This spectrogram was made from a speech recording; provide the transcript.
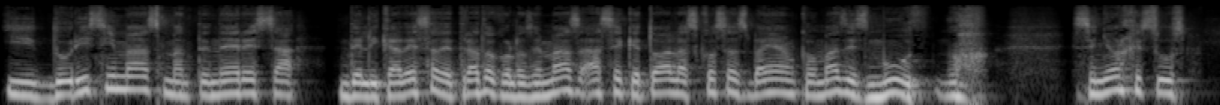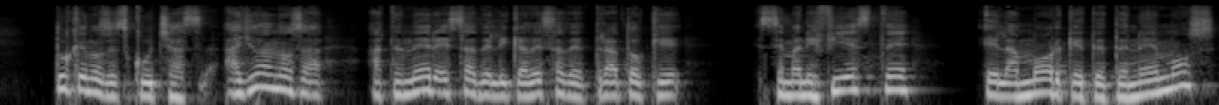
y durísimas, mantener esa delicadeza de trato con los demás hace que todas las cosas vayan con más smooth, ¿no? Señor Jesús, tú que nos escuchas, ayúdanos a tener esa delicadeza de trato que se manifieste el amor que te tenemos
